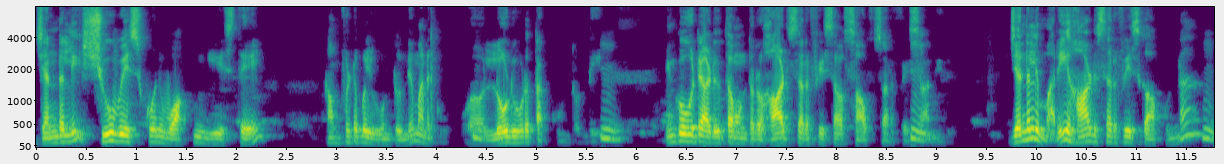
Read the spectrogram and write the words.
జనరలీ షూ వేసుకొని వాకింగ్ చేస్తే కంఫర్టబుల్గా ఉంటుంది మనకు Hmm. లోడ్ కూడా తక్కువ ఉంటుంది Hmm. ఇంకొకటి అడుగుతా ఉంటారు హార్డ్ సర్ఫేస్ సాఫ్ట్ సర్ఫేస్. అనేది జనరలీ మరీ హార్డ్ సర్ఫేస్ కాకుండా Hmm.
